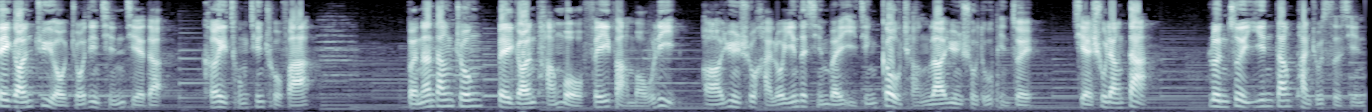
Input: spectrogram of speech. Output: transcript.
被告人具有酌定情节的，可以从轻处罚。本案当中，被告人唐某非法牟利而运输海洛因的行为已经构成了运输毒品罪，且数量大，论罪应当判处死刑。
